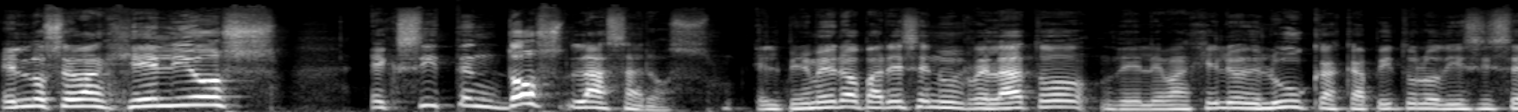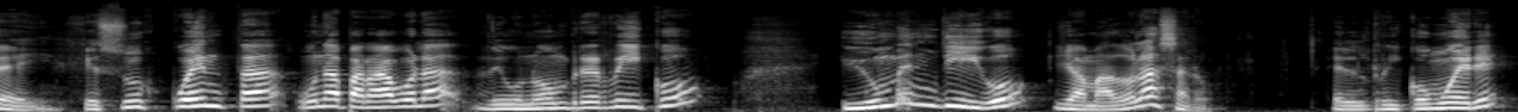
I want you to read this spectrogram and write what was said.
En los evangelios existen dos Lázaros. El primero aparece en un relato del Evangelio de Lucas capítulo 16. Jesús cuenta una parábola de un hombre rico y un mendigo llamado Lázaro. El rico muere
